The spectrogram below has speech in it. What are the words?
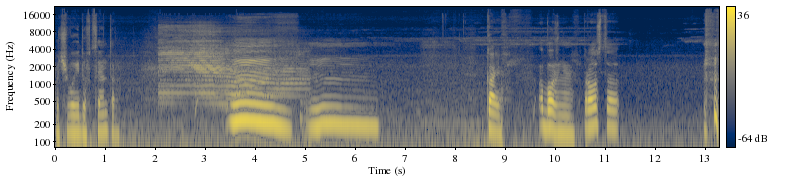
Хоч вийду в центр. Кайф. Обожнюю. Просто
